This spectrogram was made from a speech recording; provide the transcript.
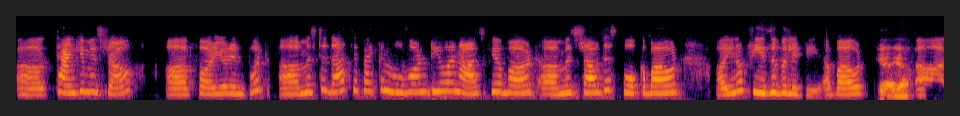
Uh, thank you, Ms. Rao, uh, for your input. Uh, Mr. Das, if I can move on to you and ask you about, uh, Ms. Rao just spoke about, uh, you know, feasibility, about Yeah, yeah. uh,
